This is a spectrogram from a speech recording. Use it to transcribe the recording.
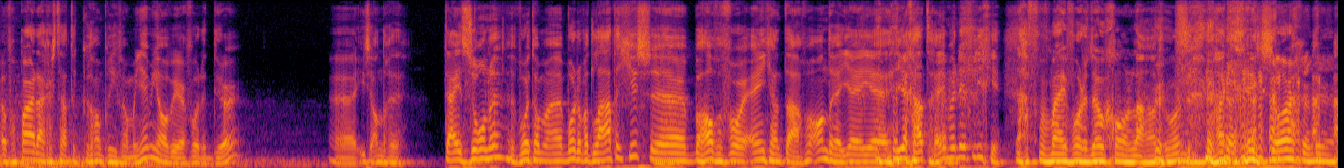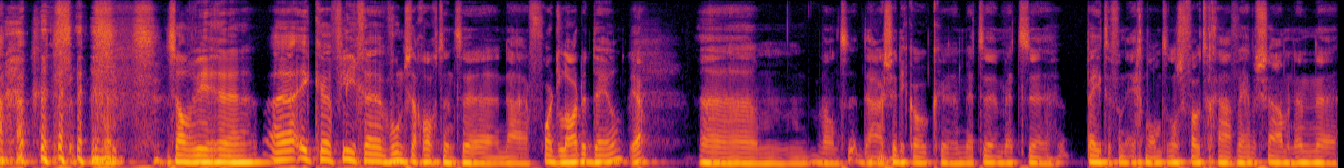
Over een paar dagen staat de Grand Prix van Miami alweer voor de deur. Eh, iets andere tijdzone. Het wordt dan, eh, worden wat latertjes. eh, behalve voor eentje aan tafel. André, jij, jij gaat erheen. Wanneer vlieg je? Nou, voor mij wordt het ook gewoon laat hoor. Maak je geen zorgen. Zal weer. ik vlieg woensdagochtend naar Fort Lauderdale. Ja. Ehm, want daar zit ik ook met, met Peter van Egmond, onze fotograaf. We hebben samen een,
